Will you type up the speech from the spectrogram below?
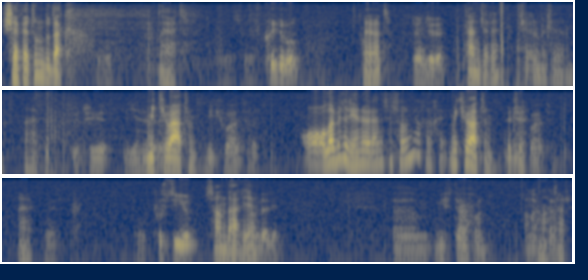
Şefetun dudak. Evet. Hıdırun Evet. tencere. Tencere. Çevirme çevirme. Evet. Ütüyü yeni Mikvatun. Mikvatun. O olabilir. Yeni öğrendiğin sorun yok. Mikvatun. Ütü. Mikvatun. Kürsiyün Sandalye. sandalye. Ehm, miftahun. Anahtar. Anahtar.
